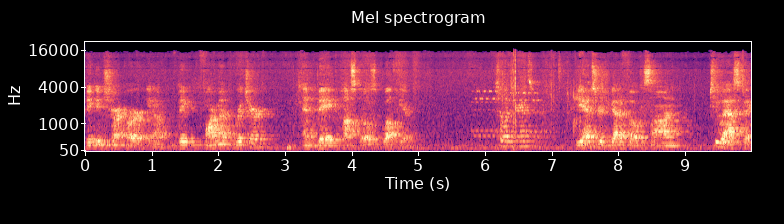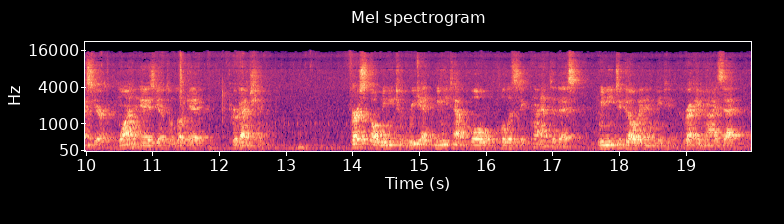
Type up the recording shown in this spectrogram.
big insurance or, you know, big pharma richer and big hospitals wealthier. So what's your answer? The answer is you've got to focus on two aspects here. One is you have to look at prevention. First of all, we need to re we need to have a whole holistic plan to this. We need to go in and we need to recognize that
